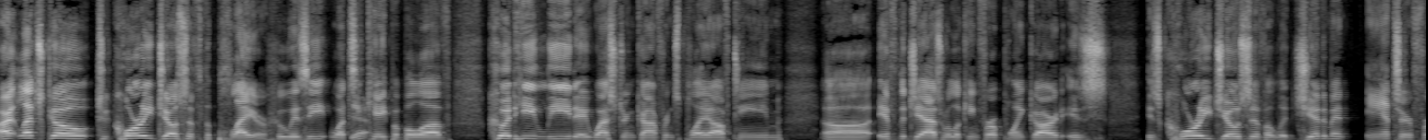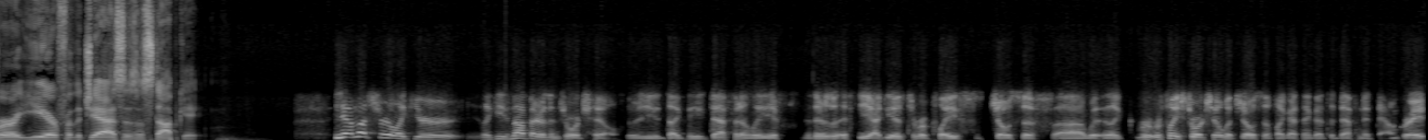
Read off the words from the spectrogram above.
All right, let's go to Cory Joseph, the player. Who is he? What's Yeah. he capable of? Could he lead a Western Conference playoff team? Uh, if the Jazz were looking for a point guard, is is Cory Joseph a legitimate answer for a year for the Jazz as a stopgate? Yeah, I'm not sure. Like you're like he's not better than George Hill. He, like he's definitely if there's if the idea is to replace Joseph uh, with like re- replace George Hill with Joseph, like I think that's a definite downgrade.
